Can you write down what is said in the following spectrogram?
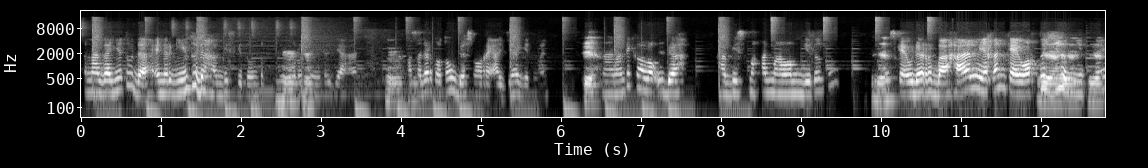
tenaganya tuh udah energinya tuh udah habis gitu untuk hmm, ngurusin kerjaan pas sadar tau-tau udah sore aja gitu kan yeah. nah nanti kalau udah habis makan malam gitu tuh yeah. terus kayak udah rebahan ya kan? Kayak waktu yeah, yeah, me time yeah.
